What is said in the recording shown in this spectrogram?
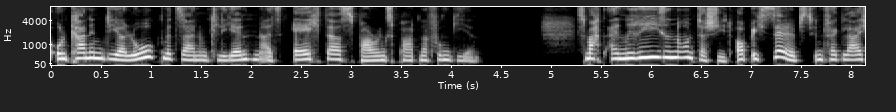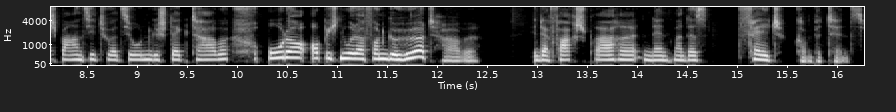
und kann im Dialog mit seinem Klienten als echter Sparringspartner fungieren. Es macht einen riesen Unterschied, ob ich selbst in vergleichbaren Situationen gesteckt habe oder ob ich nur davon gehört habe. In der Fachsprache nennt man das Feldkompetenz.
